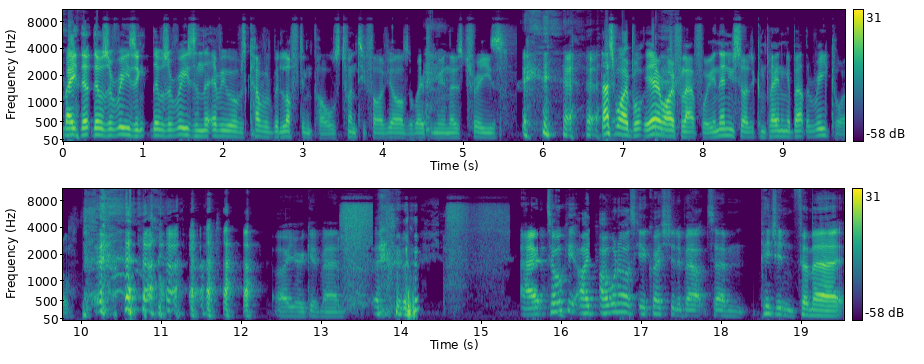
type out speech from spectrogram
mate, there, was a reason. There was a reason that everywhere was covered with lofting poles, 25 yards away from you in those trees. That's why I brought the air rifle out for you, and then you started complaining about the recoil. oh, you're a good man. Uh, talking, I, I want to ask you a question about um, pigeon from a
